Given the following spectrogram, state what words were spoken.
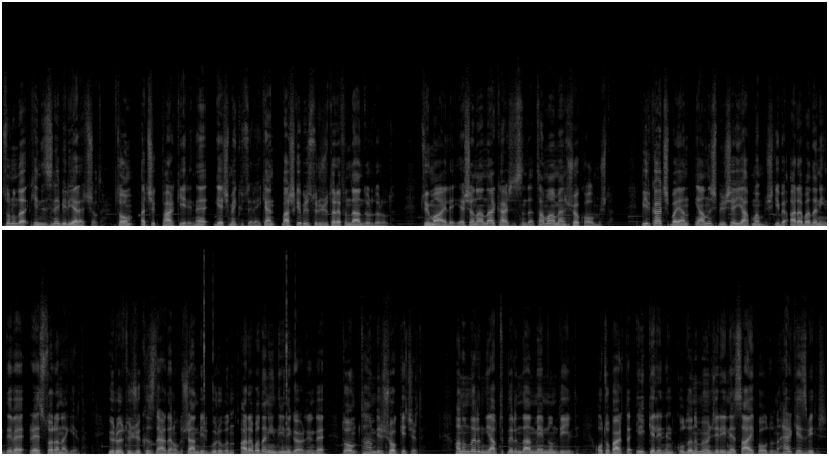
Sonunda kendisine bir yer açıldı. Tom, açık park yerine geçmek üzereyken başka bir sürücü tarafından durduruldu. Tüm aile yaşananlar karşısında tamamen şok olmuştu. Birkaç bayan yanlış bir şey yapmamış gibi arabadan indi ve restorana girdi. Gürültücü kızlardan oluşan bir grubun arabadan indiğini gördüğünde Tom tam bir şok geçirdi. Hanımların yaptıklarından memnun değildi. Otoparkta ilk gelenin kullanım önceliğine sahip olduğunu herkes bilir.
